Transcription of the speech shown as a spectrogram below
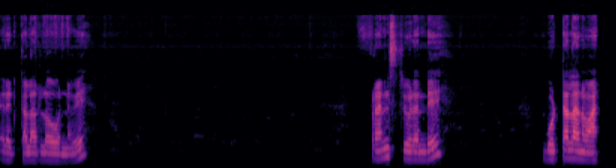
రెడ్ కలర్లో ఉన్నవి. ఫ్రెండ్స్ చూడండి. బుట్టలు అనమాట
